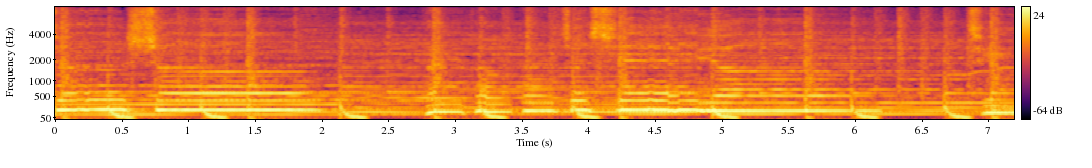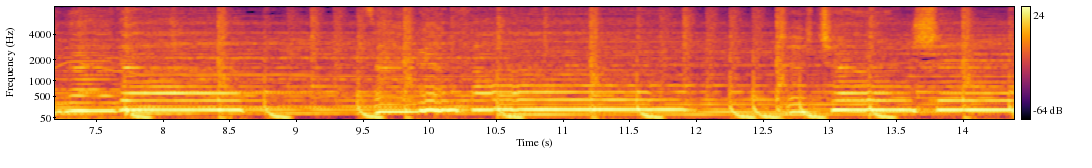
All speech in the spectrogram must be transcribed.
着伤，抬头看着斜阳，亲爱的，在远方，这城市。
